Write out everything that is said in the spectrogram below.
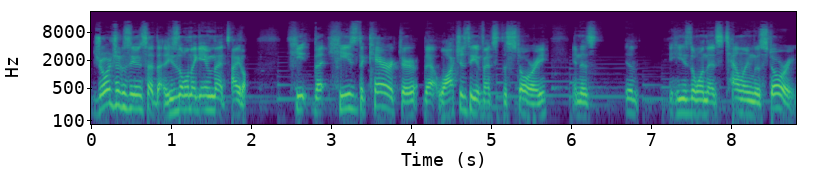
George Lucas even said that. He's the one that gave him that title. He that he's the character that watches the events of the story and is he's the one that's telling the story.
